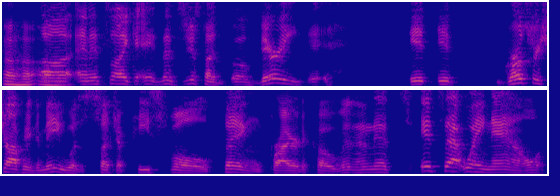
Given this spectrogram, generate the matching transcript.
Uh-huh, uh-huh. Uh, and it's like that's just a, a very it it grocery shopping to me was such a peaceful thing prior to COVID, and it's it's that way now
